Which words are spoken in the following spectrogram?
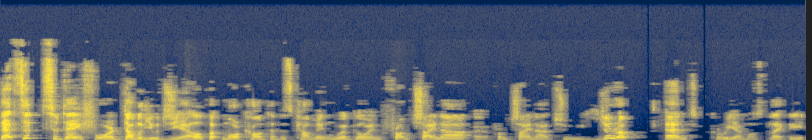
That's it today for WGL, but more content is coming. We're going from China, uh, from China to Europe and Korea most likely.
